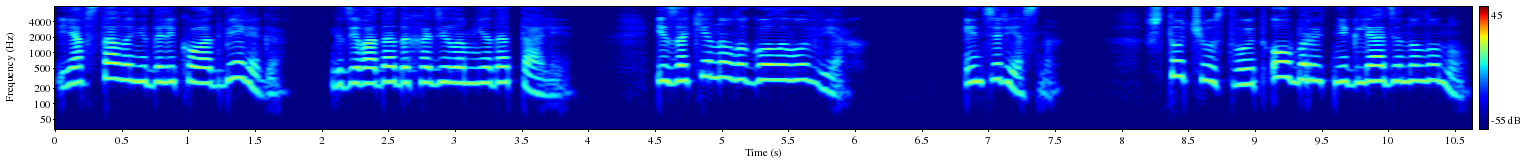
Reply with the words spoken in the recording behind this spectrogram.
я встала недалеко от берега, где вода доходила мне до талии, и закинула голову вверх. Интересно, что чувствуют оборотни, глядя на Луну?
